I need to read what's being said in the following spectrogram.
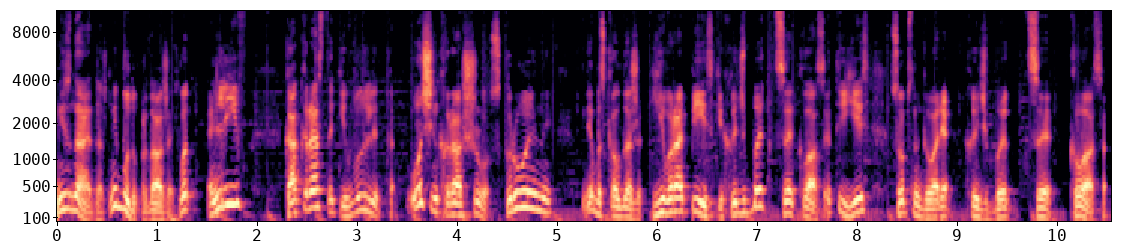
не знаю даже, не буду продолжать. Вот Лив как раз-таки выглядит очень хорошо скроенный, я бы сказал даже европейский хэтчбэк C-класса. Это и есть, собственно говоря, хэтчбэк C-класса.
